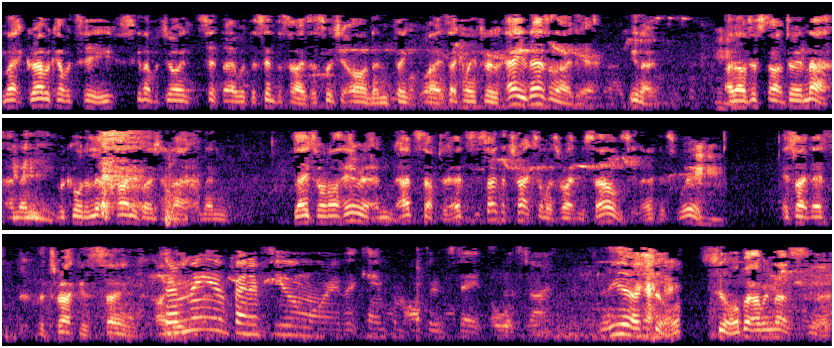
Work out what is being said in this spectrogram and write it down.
make, grab a cup of tea, skin up a joint, sit there with the synthesizer, switch it on, and think, right, is that coming through? Hey, there's an idea. You know, and I'll just start doing that, and then record a little tiny version of that, and then later on I'll hear it and add stuff to it. It's, it's like the tracks almost write themselves. You know, it's weird. Mhm. It's like there's, the track is saying, I There need- may have been a few more that came from altered states this time. Yeah, sure, sure, but I mean that's you know,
